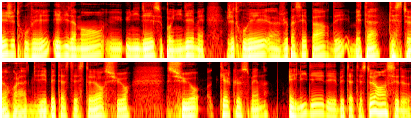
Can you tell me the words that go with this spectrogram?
Et j'ai trouvé, évidemment, une idée, c'est pas une idée, mais j'ai trouvé, euh, je vais passer par des bêta-testeurs, voilà, des bêta-testeurs sur, sur quelques semaines. Et l'idée des bêta-testeurs, hein, c'est, de,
